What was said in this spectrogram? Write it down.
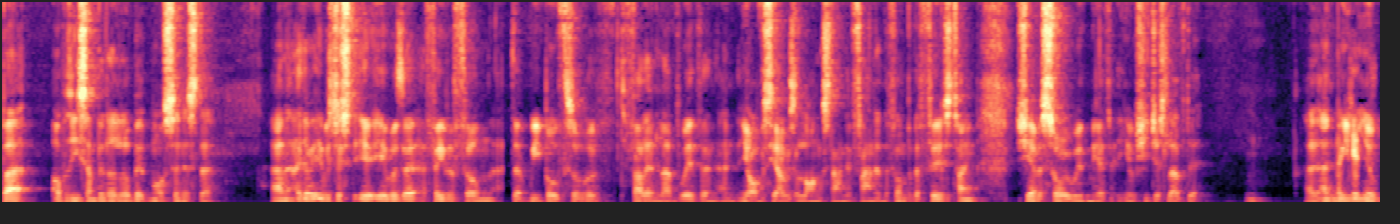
but obviously something a little bit more sinister. And I don't. It was just. It, it was a, a favorite film that we both sort of fell in love with, and, and you know, obviously I was a long-standing fan of the film. But the first time she ever saw it with me, I th- you know, she just loved it. And, and we, you know,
